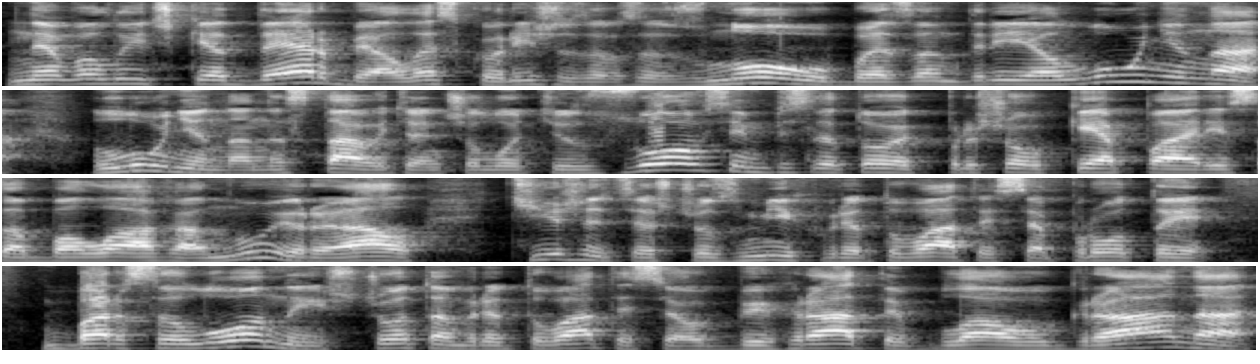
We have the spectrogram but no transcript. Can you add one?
невеличке дербі, але скоріше за все знову без Андрія Луніна. Луніна не ставить Анчелоті зовсім після того, як прийшов Кепа Аріса Балага. Ну і Реал тішиться, що зміг врятуватися проти. Барселони, що там врятуватися, обіграти Блауграна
